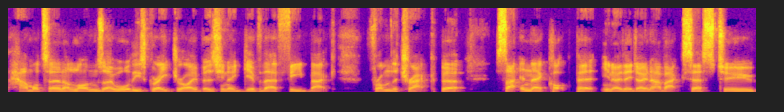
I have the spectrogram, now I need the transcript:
Hamilton, Alonso, all these great drivers, you know, give their feedback from the track, but sat in their cockpit, you know, they don't have access to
